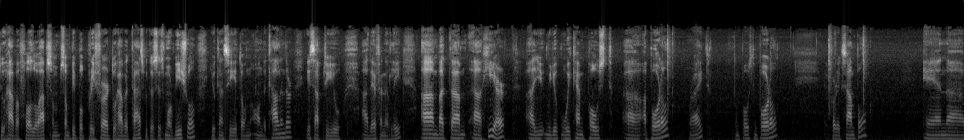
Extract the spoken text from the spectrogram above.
to have a follow-up. Some some people prefer to have a task because it's more visual. You can see it on on the calendar. It's up to you uh, definitely. Um, but um, uh, here uh, you, you, we can post uh, a portal right? Can post a portal for example. And uh,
